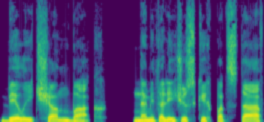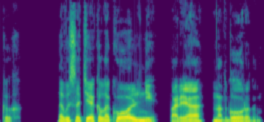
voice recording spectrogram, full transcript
белый чанбак на металлических подставках, на высоте колокольни, паря над городом.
